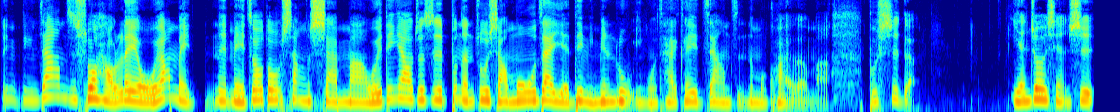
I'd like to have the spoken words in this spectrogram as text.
你你这样子说好累哦！我要每每每周都上山吗？我一定要就是不能住小木屋，在野地里面露营，我才可以这样子那么快乐吗？不是的。研究显示，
